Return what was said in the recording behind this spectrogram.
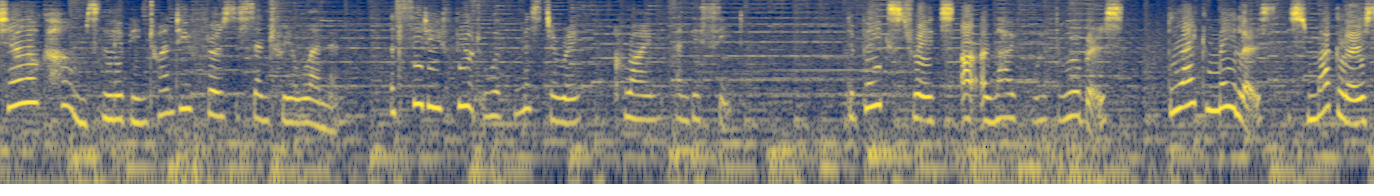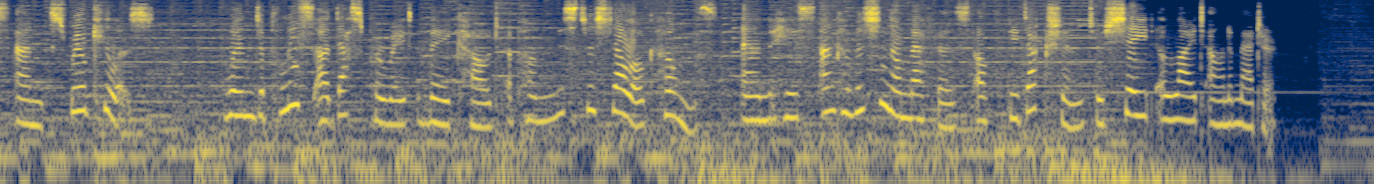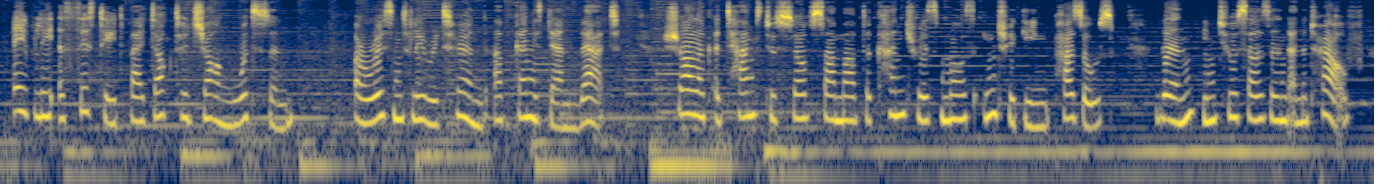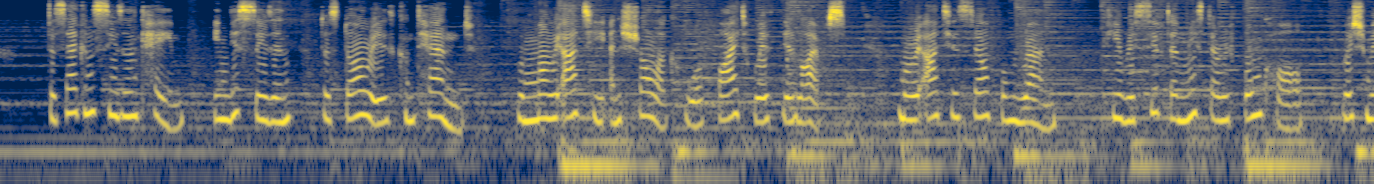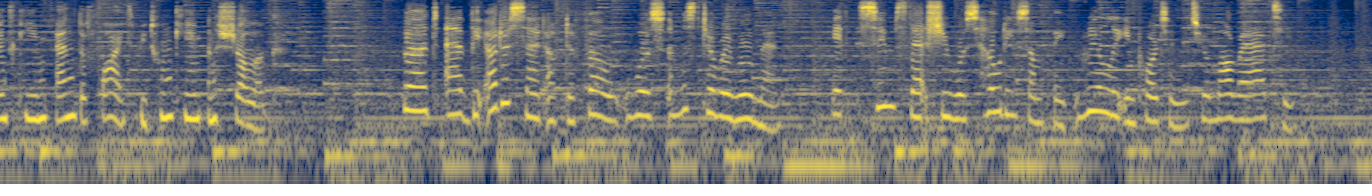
Sherlock Holmes lived in 21st century London, a city filled with mystery, crime, and deceit. The big streets are alive with robbers, blackmailers, smugglers, and thrill killers. When the police are desperate, they count upon Mr. Sherlock Holmes and his unconventional methods of deduction to shed a light on the matter. Ably assisted by Dr. John Watson, a recently returned Afghanistan vet. Sherlock attempts to solve some of the country's most intriguing puzzles. Then, in 2012, the second season came. In this season, the story continued when Moriarty and Sherlock will fight with their lives. Moriarty's cell phone rang. He received a mystery phone call which made Kim end the fight between Kim and Sherlock. But at the other side of the phone was a mystery woman. It seems that she was holding something really important to Moriarty.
